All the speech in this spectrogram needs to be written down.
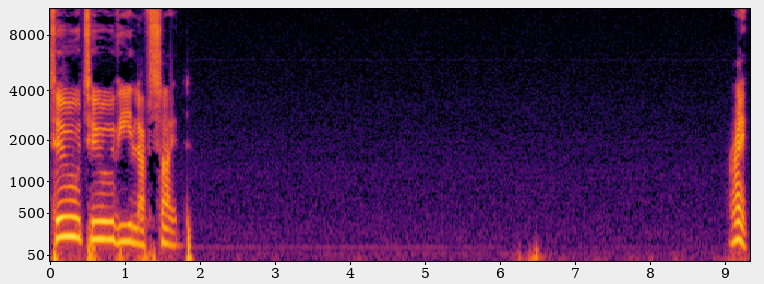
2 to the left side. Right.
